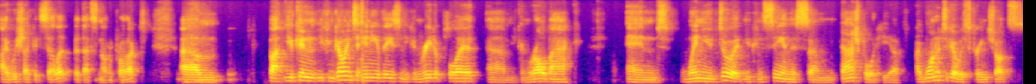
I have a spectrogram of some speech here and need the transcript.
I wish I could sell it, but that's not a product. Um, but you can you can go into any of these and you can redeploy it. Um, you can roll back. And when you do it, you can see in this um, dashboard here, I wanted to go with screenshots.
